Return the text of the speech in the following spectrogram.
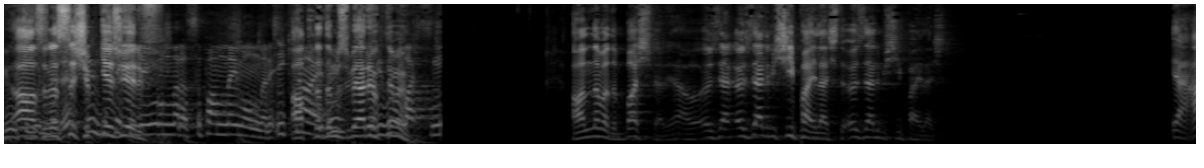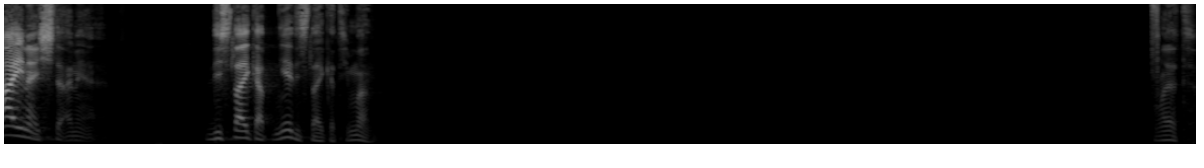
YouTuber'ları. ağzına sıçıp Siz bir geziyor şekilde herif. Yorumlara spamlayın onları. İkna Atladığımız edin, bir yer yok bize değil mi? ulaşsın. Anlamadım. Baş ver ya. Özel özel bir şey paylaştı. Özel bir şey paylaştı. Ya ayna işte hani. Dislike at. Niye dislike atayım lan? Evet.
